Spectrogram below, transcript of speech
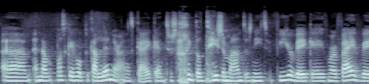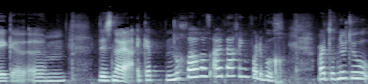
Um, en dan was ik even op de kalender aan het kijken. En toen zag ik dat deze maand dus niet vier weken heeft, maar vijf weken. Um, dus nou ja, ik heb nog wel wat uitdagingen voor de boeg. Maar tot nu toe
